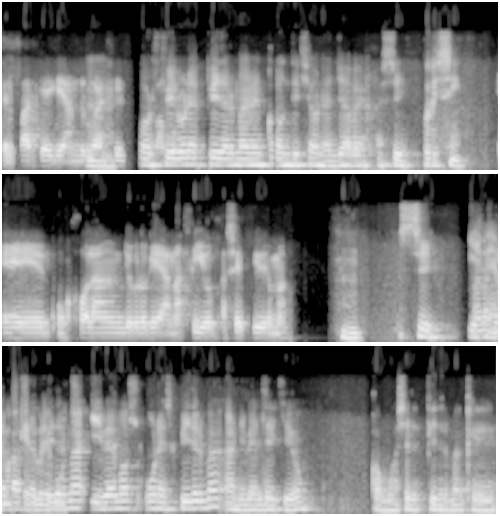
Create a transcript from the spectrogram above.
el parque que Andrew Mm. Garfield. Por Vamos, fin un Spider-Man en condiciones, ya ves que sí. Pues sí. eh, Tom Holland yo creo que ha nacido para ser Spider-Man. Mm. Sí. Y Ahora esperemos que dure Spider-Man mucho. Y vemos un Spider-Man a nivel de guion, como es el Spider-Man que,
